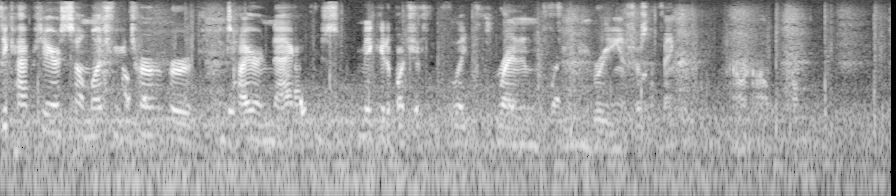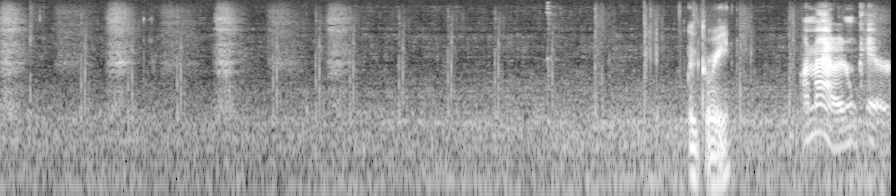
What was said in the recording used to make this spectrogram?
decapitate her so much we can turn her entire neck, just make it a bunch of like random food ingredients or something. I don't know. Agree. I'm mad. I don't care.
